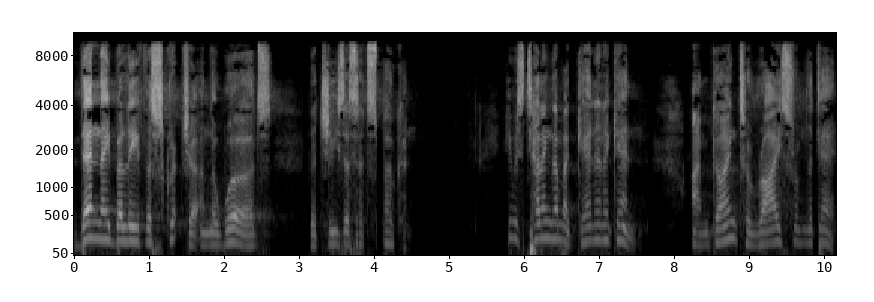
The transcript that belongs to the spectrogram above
Then they believed the scripture and the words that Jesus had spoken. He was telling them again and again, I'm going to rise from the dead.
